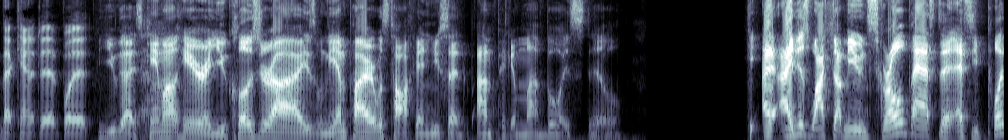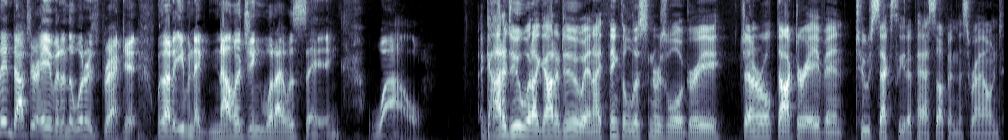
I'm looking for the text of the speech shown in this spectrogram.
that candidate. But You guys came out here, you closed your eyes when the Empire was talking, you said, I'm picking my boys still. He, I, I just watched Immune scroll past it as he put in Dr. Avon in the winner's bracket without even acknowledging what I was saying. Wow. I gotta do what I gotta do, and I think the listeners will agree. General Doctor Avon, too sexy to pass up in this round.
